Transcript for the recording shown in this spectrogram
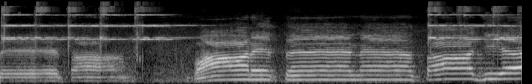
લેતા વારે તેને તાજ્ય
